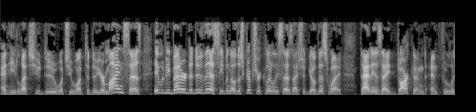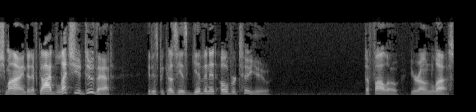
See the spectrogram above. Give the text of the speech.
and He lets you do what you want to do. Your mind says, it would be better to do this, even though the Scripture clearly says I should go this way. That is a darkened and foolish mind. And if God lets you do that, It is because He has given it over to you to follow your own lust.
